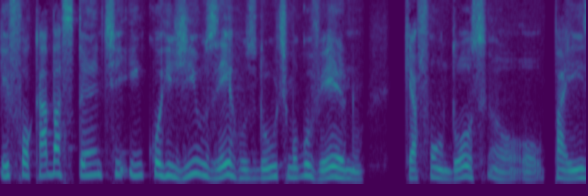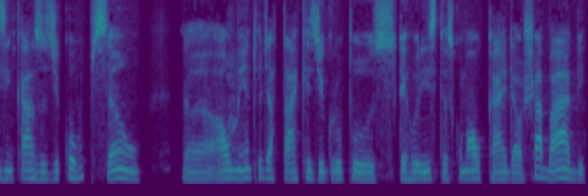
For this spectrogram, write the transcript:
e focar bastante em corrigir os erros do último governo, que afundou o, o país em casos de corrupção, uh, aumento de ataques de grupos terroristas como Al-Qaeda, Al-Shabaab.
